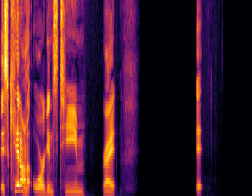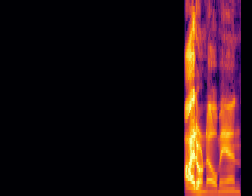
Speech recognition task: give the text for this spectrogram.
this kid on Oregon's team, right? It I don't know, man.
